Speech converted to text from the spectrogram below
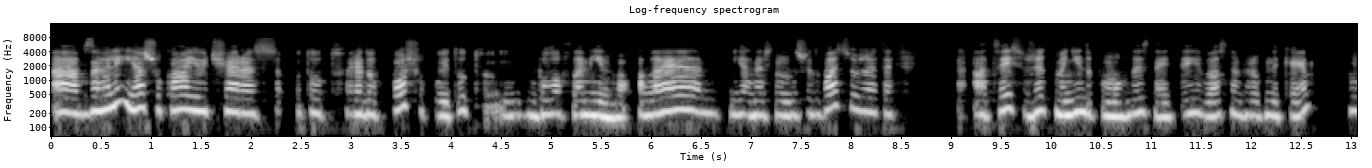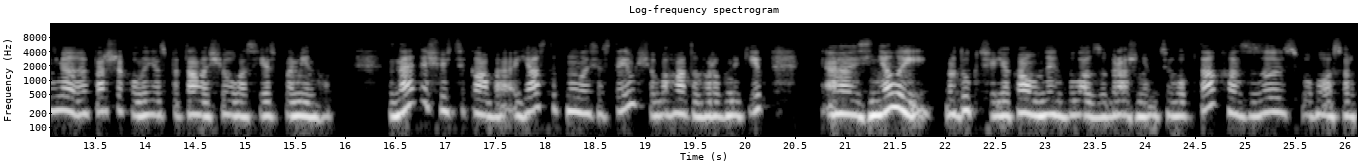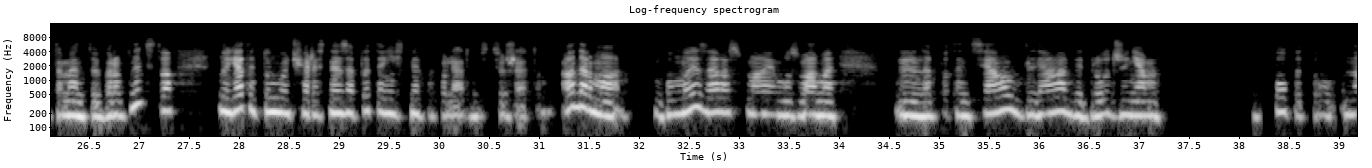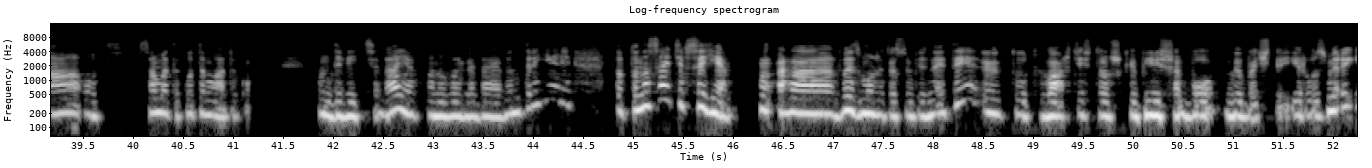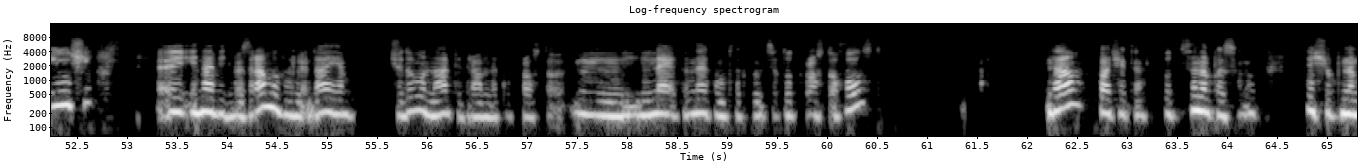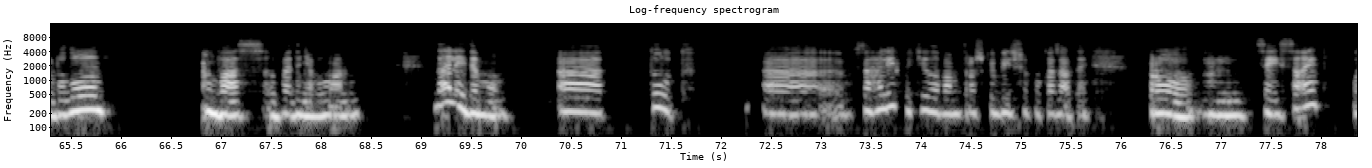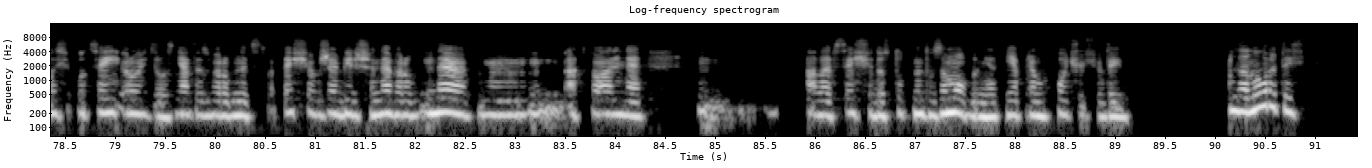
А взагалі я шукаю через тут рядок пошуку, і тут було фламінго, але я знайшла лише два сюжети, а цей сюжет мені допомогли знайти власне виробники. Е, Перше, коли я спитала, що у вас є з фламінго. Знаєте, що цікаве? Я стикнулася з тим, що багато виробників е, зняли продукцію, яка у них була з зображенням цього птаха з свого асортименту виробництва. Ну, я так думаю, через незапитаність, непопулярність сюжету. А дарма, бо ми зараз маємо з вами потенціал для відродження попиту на от саме таку тематику. Дивіться, да, як воно виглядає в інтер'єрі. Тобто на сайті все є. Ви зможете собі знайти е, тут вартість трошки більша, бо, вибачте, і розміри інші. Е, і навіть без рами виглядає чудово на підрамнику просто. Не не комплектується, тут просто холст. Да, бачите, тут все написано, щоб не було у вас введення в оману. Далі йдемо. Тут взагалі хотіла вам трошки більше показати про цей сайт, ось у цей розділ зняти з виробництва. Те, що вже більше не вироб... не актуальне, але все ще доступне до замовлення. Я прям хочу сюди зануритись.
